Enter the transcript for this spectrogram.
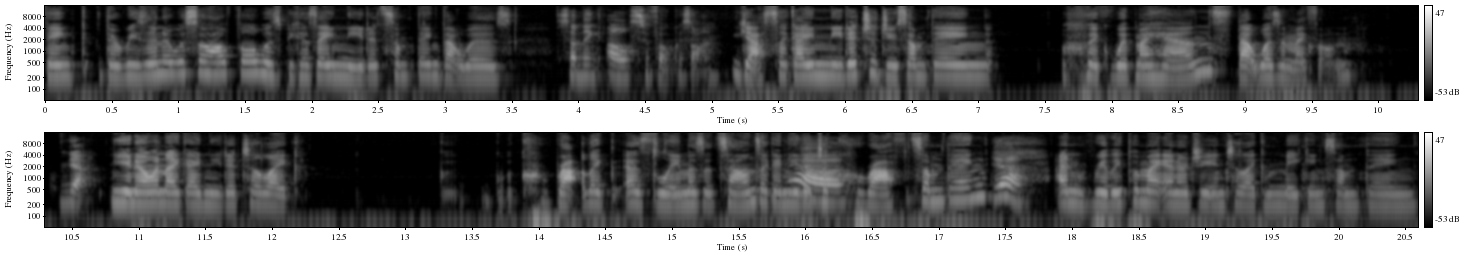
think the reason it was so helpful was because I needed something that was Something else to focus on. yes, like I needed to do something like with my hands that wasn't my phone. Yeah. You know, and like I needed to like craft like as lame as it sounds, like I needed Yeah. to craft something Yeah. and really put my energy into like making something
